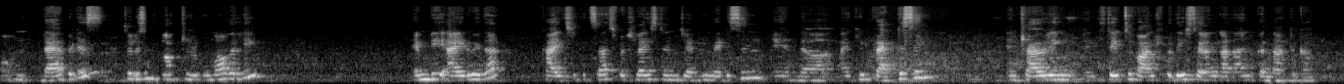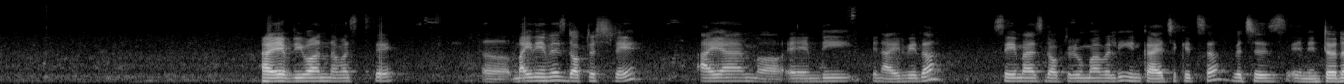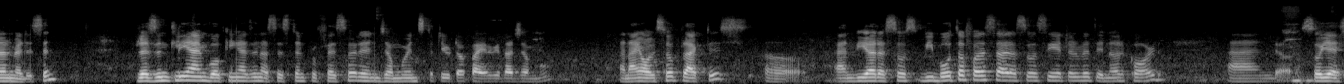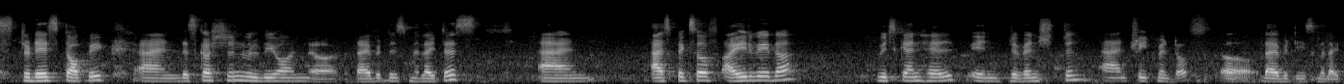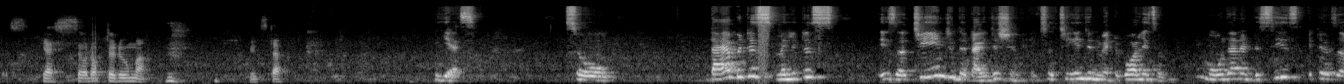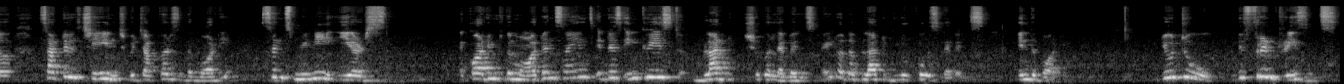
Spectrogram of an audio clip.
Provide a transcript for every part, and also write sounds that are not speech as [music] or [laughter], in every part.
on diabetes. So this is Dr. Umavalli, MD Ayurveda, Kaya Chikitsa, specialized in general medicine, and uh, I keep practicing and traveling in states of Andhra Pradesh, Telangana, and Karnataka. Hi everyone, Namaste. Uh, my name is Dr. Shrey. I am uh, AMD in Ayurveda, same as Dr. Umavalli in Kaya Chikitsa, which is in internal medicine. Presently, I am working as an assistant professor in Jammu Institute of Ayurveda, Jammu, and I also practice. Uh, and we are we both of us are associated with Inner Cord. And uh, so, yes, today's topic and discussion will be on uh, diabetes mellitus and aspects of Ayurveda which can help in prevention and treatment of uh, diabetes mellitus. Yes, so Dr. Uma, [laughs] good stuff. Yes. So, diabetes mellitus is a change in the digestion, it's a change in metabolism. More than a disease, it is a subtle change which occurs in the body since many years. According to the modern science, it is increased blood sugar levels, right, or the blood glucose levels in the body due to different reasons.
